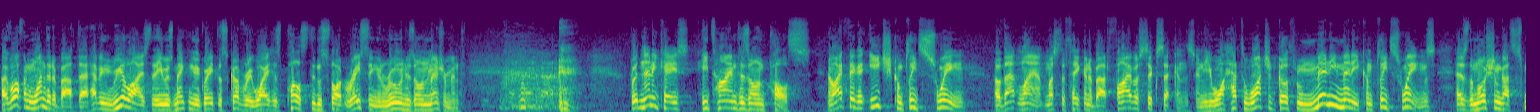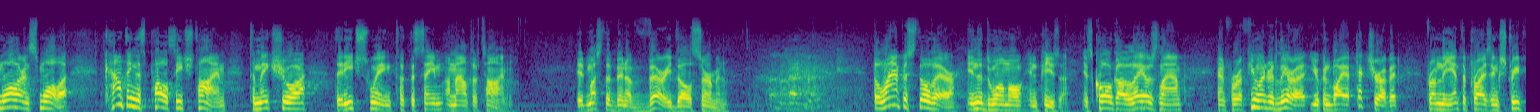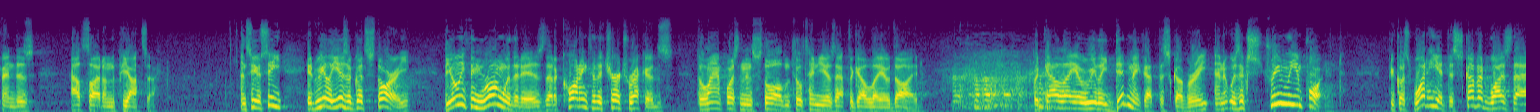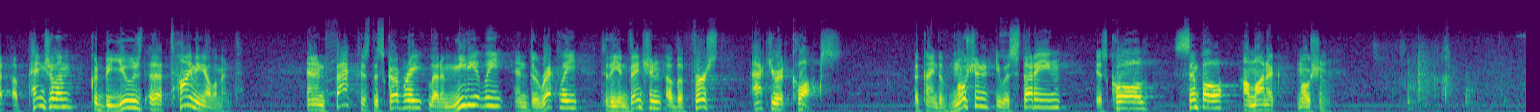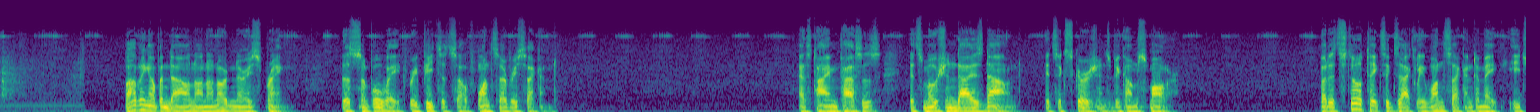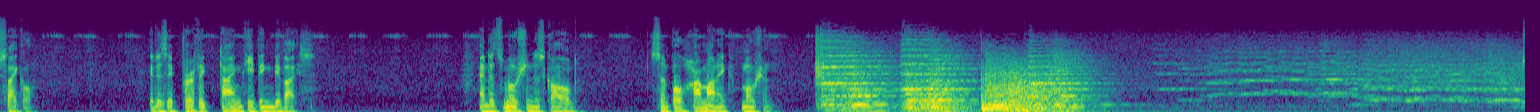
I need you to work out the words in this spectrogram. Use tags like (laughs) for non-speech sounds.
I've often wondered about that, having realized that he was making a great discovery why his pulse didn't start racing and ruin his own measurement. (coughs) but in any case, he timed his own pulse. Now, I figure each complete swing of that lamp must have taken about five or six seconds, and he had to watch it go through many, many complete swings as the motion got smaller and smaller, counting this pulse each time to make sure that each swing took the same amount of time. It must have been a very dull sermon. The lamp is still there in the Duomo in Pisa. It's called Galileo's lamp, and for a few hundred lira, you can buy a picture of it from the enterprising street vendors outside on the piazza. And so you see, it really is a good story. The only thing wrong with it is that according to the church records, the lamp wasn't installed until 10 years after Galileo died. (laughs) but Galileo really did make that discovery, and it was extremely important because what he had discovered was that a pendulum could be used as a timing element. And in fact, his discovery led immediately and directly to the invention of the first accurate clocks. The kind of motion he was studying is called simple harmonic motion. Bobbing up and down on an ordinary spring, this simple weight repeats itself once every second. As time passes, its motion dies down, its excursions become smaller. But it still takes exactly one second to make each cycle. It is a perfect timekeeping device. And its motion is called simple harmonic motion.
